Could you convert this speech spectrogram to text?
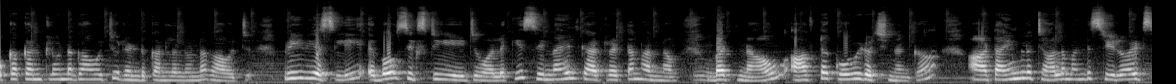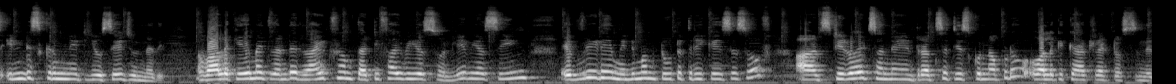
ఒక కంట్లో ఉన్న కావచ్చు రెండు కళ్ళలో ఉన్న కావచ్చు. ప్రీవియస్లీ అబౌవ్ సిక్స్టీ ఏజ్ వాళ్ళకి సినైల్ క్యాట్రాక్ట్ అని అన్నాం. బట్ నౌ ఆఫ్టర్ కోవిడ్ వచ్చినాక ఆ టైంలో చాలామంది స్టిరాయిడ్స్ ఇండిస్క్రిమినేట్ యూసేజ్ ఉన్నది. వాళ్ళకి ఏమవుతుందంటే right from thirty five years only we're seeing every day minimum two to three cases of steroids అనే డ్రగ్స్ తీసుకున్నప్పుడు వాళ్ళకి క్యాట్రాక్ట్ వస్తుంది.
